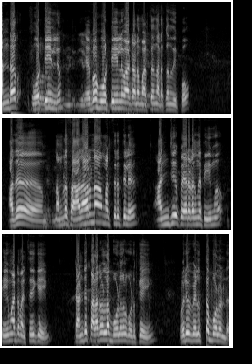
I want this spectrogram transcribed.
അണ്ടർ ഫോർട്ടീനിലും എബോ ഫോർട്ടീനിലുമായിട്ടാണ് മത്സരം നടക്കുന്നത് ഇപ്പോൾ അത് നമ്മൾ സാധാരണ മത്സരത്തിൽ അഞ്ച് പേരടങ്ങുന്ന ടീം ടീമായിട്ട് മത്സരിക്കുകയും രണ്ട് കളറുള്ള ബോളുകൾ കൊടുക്കുകയും ഒരു വെളുത്ത ബോളുണ്ട്.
